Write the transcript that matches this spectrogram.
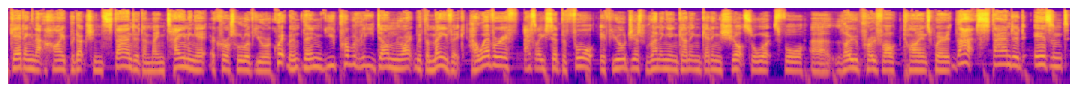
getting that high production standard and maintaining it across all of your equipment, then you've probably done right with the Mavic. However, if, as I said before, if you're just running and gunning, getting shots, or it's for uh, low profile clients where that standard isn't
